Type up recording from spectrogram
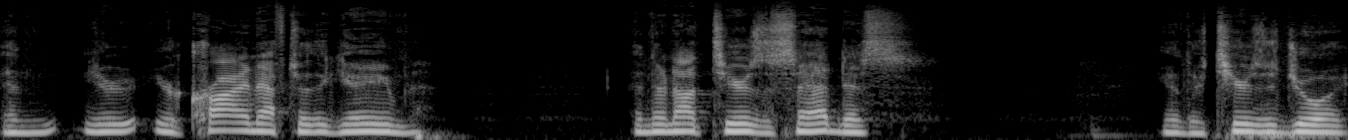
and you're you're crying after the game, and they're not tears of sadness. You know, they're tears of joy.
